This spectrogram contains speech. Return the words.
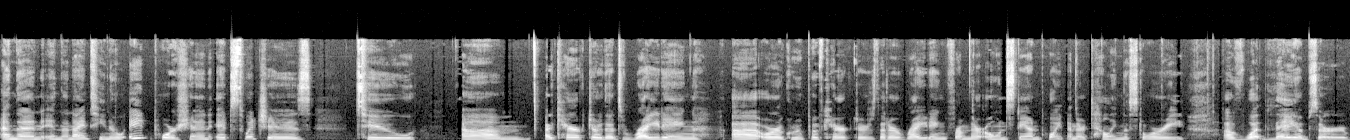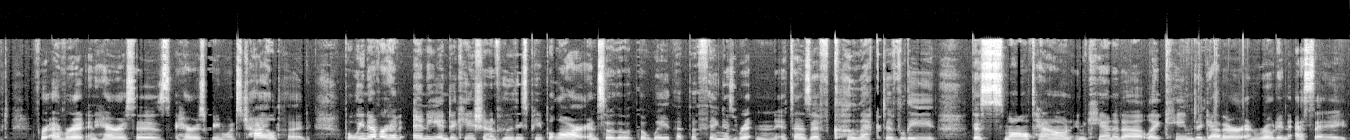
And then in the 1908 portion, it switches to um, a character that's writing uh, or a group of characters that are writing from their own standpoint and they're telling the story of what they observed for Everett and Harris's Harris Greenwood's childhood. But we never have any indication of who these people are. And so the, the way that the thing is written, it's as if collectively this small town in Canada like came together and wrote an essay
